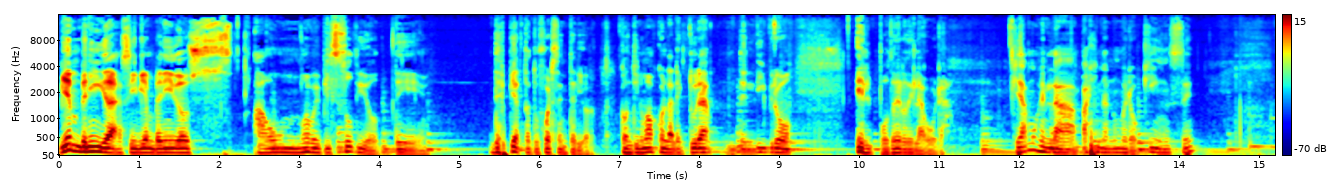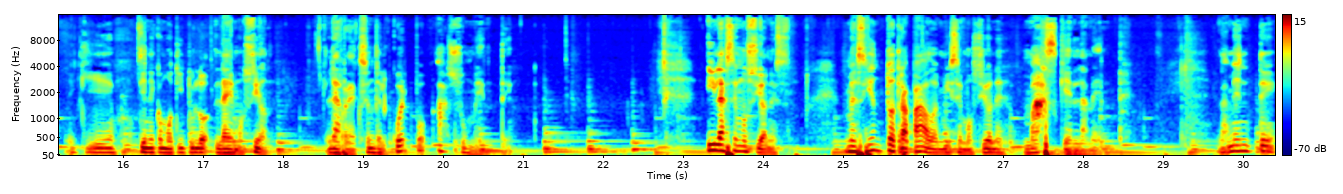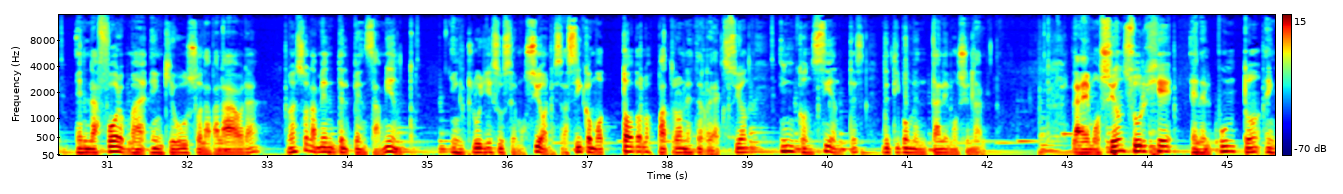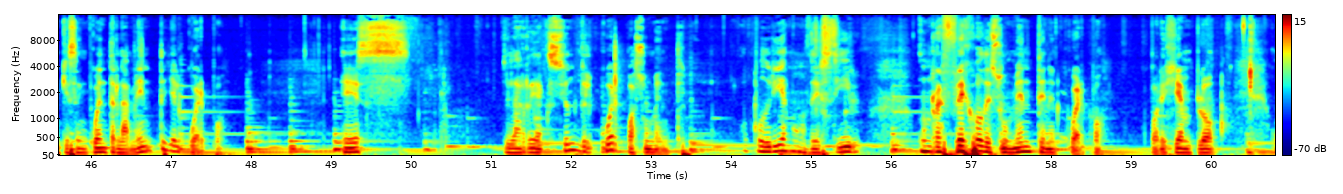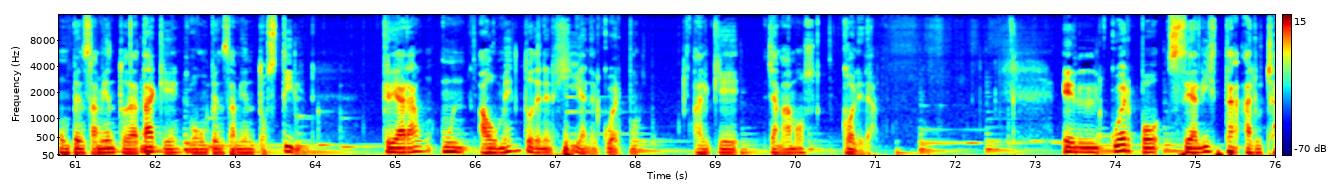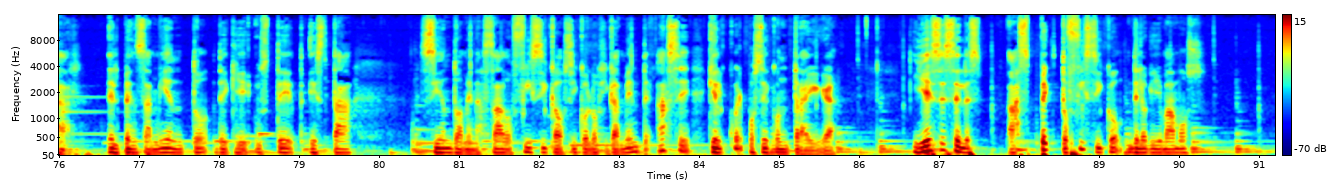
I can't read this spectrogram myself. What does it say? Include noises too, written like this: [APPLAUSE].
Bienvenidas y bienvenidos a un nuevo episodio de Despierta tu fuerza interior. Continuamos con la lectura del libro El poder de la hora. Quedamos en la página número 15 que tiene como título La emoción, la reacción del cuerpo a su mente. Y las emociones. Me siento atrapado en mis emociones más que en la mente. La mente, en la forma en que uso la palabra, no es solamente el pensamiento, incluye sus emociones, así como todos los patrones de reacción inconscientes de tipo mental emocional. La emoción surge en el punto en que se encuentra la mente y el cuerpo. Es la reacción del cuerpo a su mente. O podríamos decir un reflejo de su mente en el cuerpo por ejemplo, un pensamiento de ataque o un pensamiento hostil, creará un, aumento de energía en el cuerpo, al que llamamos cólera. El cuerpo se alista a luchar. El pensamiento de que usted está siendo amenazado física o psicológicamente hace que el cuerpo se contraiga. Y ese es el aspecto físico de lo que llamamos,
